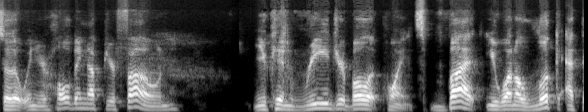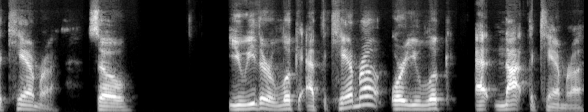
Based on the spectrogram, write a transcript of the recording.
so that when you're holding up your phone, you can read your bullet points, but you want to look at the camera. So you either look at the camera or you look at not the camera.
